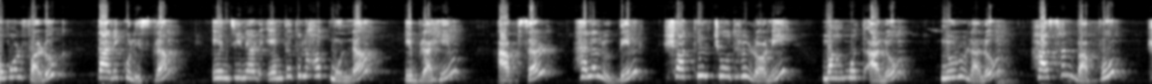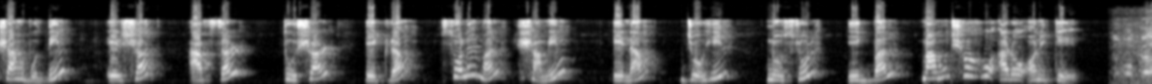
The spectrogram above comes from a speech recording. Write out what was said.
ওমর ফারুক, তারিকুল ইসলাম, ইঞ্জিনিয়ার এমদাদুল হক মুন্না, ইব্রাহিম, আফসার হেলাল উদ্দিন শাকিল চৌধুরী রনি মোহাম্মদ আলম, নুরুল আলম, হাসান বাপ্পু, শাহাবুদ্দিন, এরশাদ, আফসার, তুষার, একরাম সোলেমান শামীম, এনাম, জহির নজরুল ইকবাল, মামুন সহ আরও অনেকে। যুবকরা,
